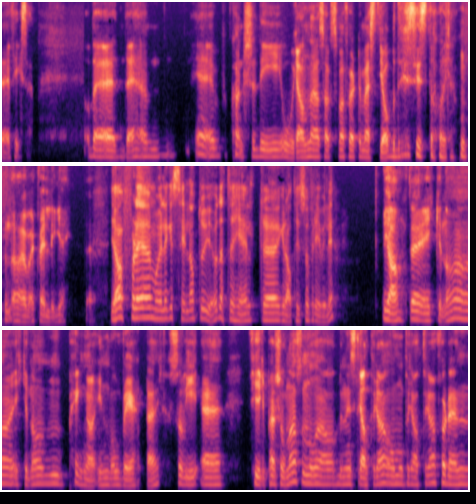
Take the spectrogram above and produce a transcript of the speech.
det fikser jeg. Og det, det er kanskje de ordene jeg har sagt som har ført til mest jobb de siste årene. Men det har jo vært veldig gøy. Ja, for det må jo legges til at du gjør dette helt uh, gratis og frivillig? Ja, det er ikke noe, ikke noe, penger involvert der. Så vi er fire personer som nå er administratorer og moderatorer for den,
